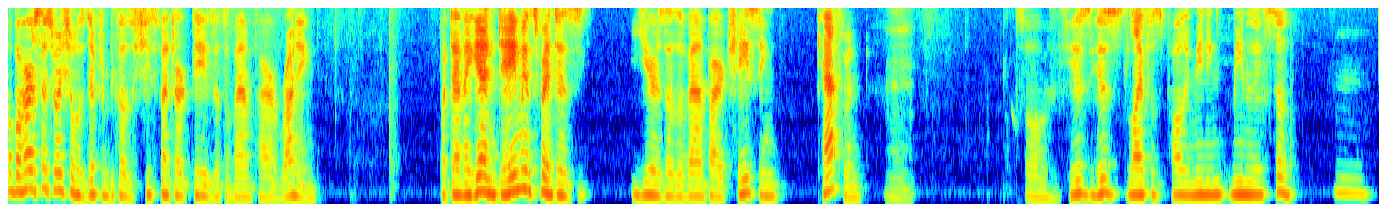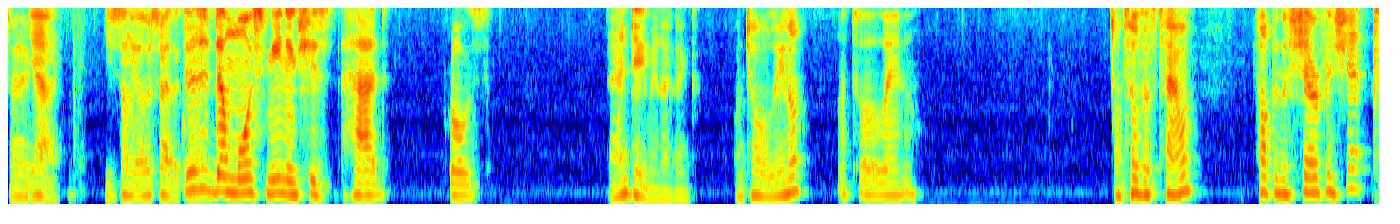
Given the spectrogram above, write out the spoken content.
No, but her situation was different because she spent her days as a vampire running. But then again, Damon spent his years as a vampire chasing Catherine. Mm. So his his life was probably meaning meaningless too. I think. Yeah, he's on the other side of the coin. This is the most meaning she's had, Rose, And Damon, I think. Until Elena, until Elena. until this town, helping the sheriff and shit.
